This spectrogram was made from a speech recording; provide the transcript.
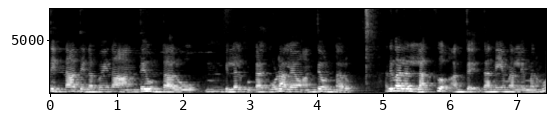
తిన్నా తినపోయినా అంతే ఉంటారు. పిల్లలు పుట్టాక కూడా అలా అంతే ఉంటారు. అది వాళ్ళ లక్ అంతే. దాన్ని ఏమనలేము మనము.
